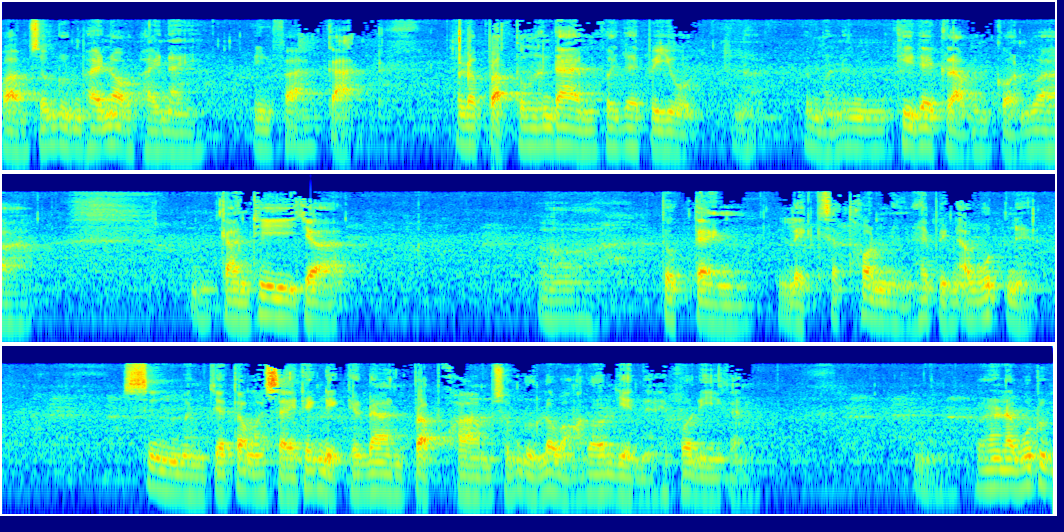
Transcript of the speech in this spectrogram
ความสมดุลภายนอกภายในดินฟ้าอากาศถ้าเราปรับตรงนั้นได้มันก็ได้ประโยชน์นะเหมือนนึงที่ได้กล่าวกันก่อนว่า การที่จะตกแต่งเหล็กสักท่อนหนึ่งให้เป็นอาวุธเนี่ยซึ่งมันจะต้องอาศัยเทคนิคทางด้าน ปรับความสมดุลระหว่างร้อนเย็นให้พอดีกัน เพราะฉะนั้นอาวุธทุก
